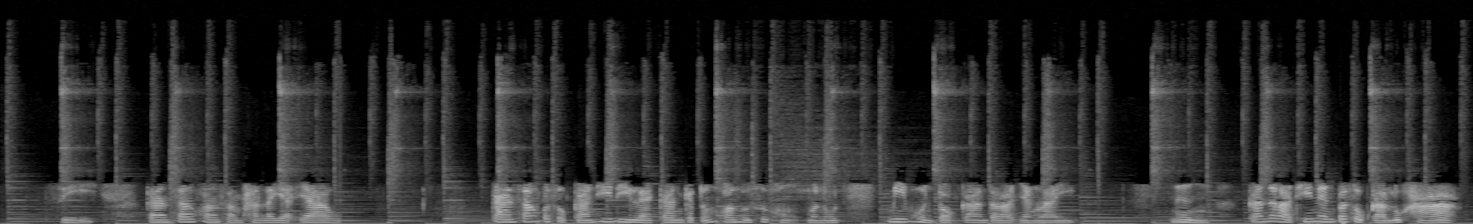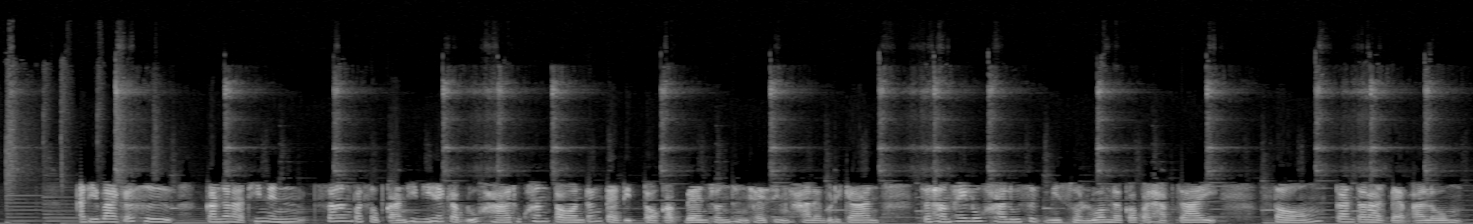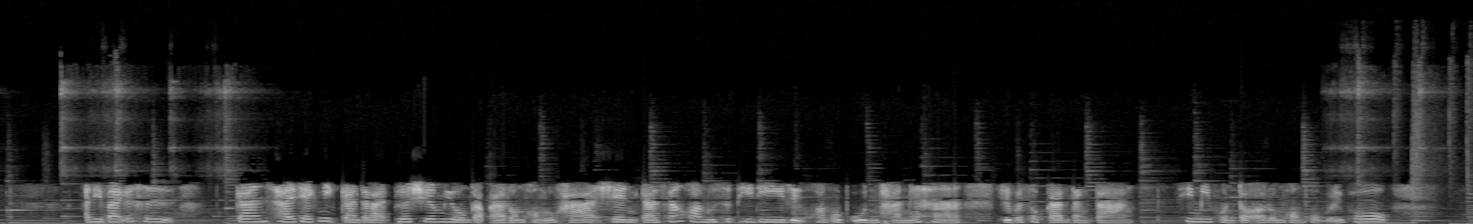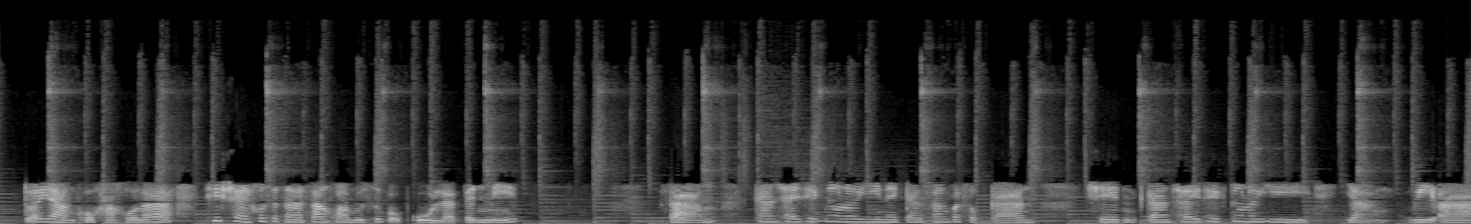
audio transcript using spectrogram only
4. การสร้างความสัมพันธ์ระยะยาว การสร้างประสบการณ์ที่ดีและการกระตุ้นความรู้สึกของมนุษย์ มีผลต่อการตลาดอย่างไร 1. การตลาดที่เน้นประสบการณ์ลูกค้า อธิบายก็คือ การตลาดที่เน้นสร้างประสบการณ์ที่ดีให้กับลูกค้าทุกขั้นตอน ตั้งแต่ติดต่อกับแบรนด์จนถึงใช้สินค้าและบริการ จะทำให้ลูกค้ารู้สึกมีส่วนร่วมแล้วก็ประทับใจ 2. การตลาดแบบอารมณ์ อธิบายก็คือ การใช้เทคนิคการตลาดเพื่อเชื่อมโยงกับอารมณ์ของลูกค้า เช่น การสร้างความรู้สึกที่ดี หรือความอบอุ่นผ่านเนื้อหา หรือประสบการณ์ต่างๆ ที่มีผลต่ออารมณ์ของผู้บริโภค ตัวอย่างโคคาโคล่าที่ใช้โฆษณาสร้างความรู้สึกอบอุ่นและเป็นมิตร 3. การใช้เทคโนโลยีในการสร้างประสบการณ์ เช่น การใช้เทคโนโลยีอย่าง VR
